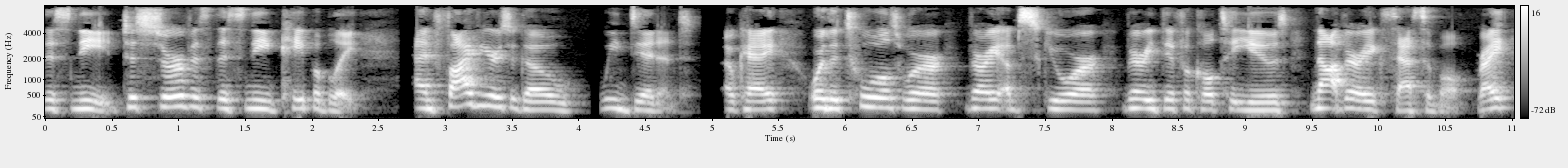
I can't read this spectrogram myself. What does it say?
this need, to service this need capably. And five years ago, we didn't. Okay. Or the tools were very obscure, very difficult to use, not very accessible. Right.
